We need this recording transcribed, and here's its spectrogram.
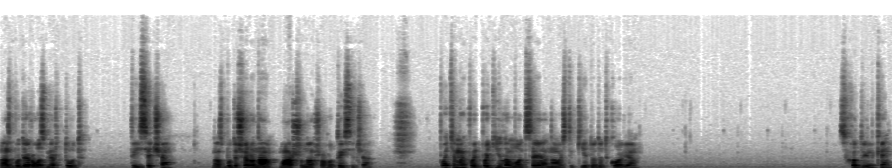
У нас буде розмір тут 1000. У нас буде ширина маршу нашого 1000. Потім ми поділимо це на ось такі додаткові сходинки.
